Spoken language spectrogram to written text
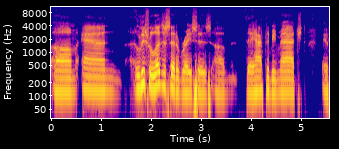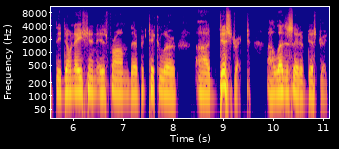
Um, and at least for legislative races, uh, they have to be matched if the donation is from their particular uh, district, uh, legislative district.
